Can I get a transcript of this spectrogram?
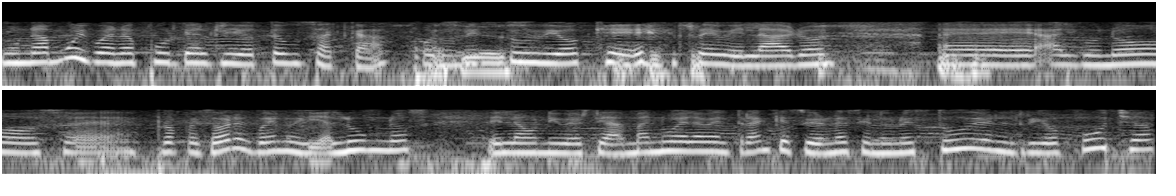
una muy buena purga el río Teusacá, por Así un es. estudio que revelaron eh, algunos eh, profesores, bueno, y alumnos de la Universidad Manuela Beltrán que estuvieron haciendo un estudio en el río Fucha,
